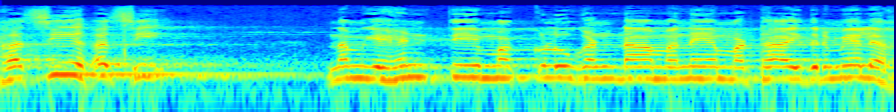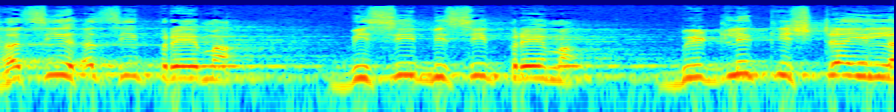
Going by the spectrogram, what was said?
ಹಸಿ ಹಸಿ. ನಮಗೆ ಹೆಂಡತಿ, ಮಕ್ಕಳು, ಗಂಡ, ಮನೆ, ಮಠ ಇದ್ರ ಮೇಲೆ ಹಸಿ ಹಸಿ ಪ್ರೇಮ, ಬಿಸಿ ಬಿಸಿ ಪ್ರೇಮ. ಬಿಡ್ಲಿಕ್ಕೆ ಇಷ್ಟ ಇಲ್ಲ.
